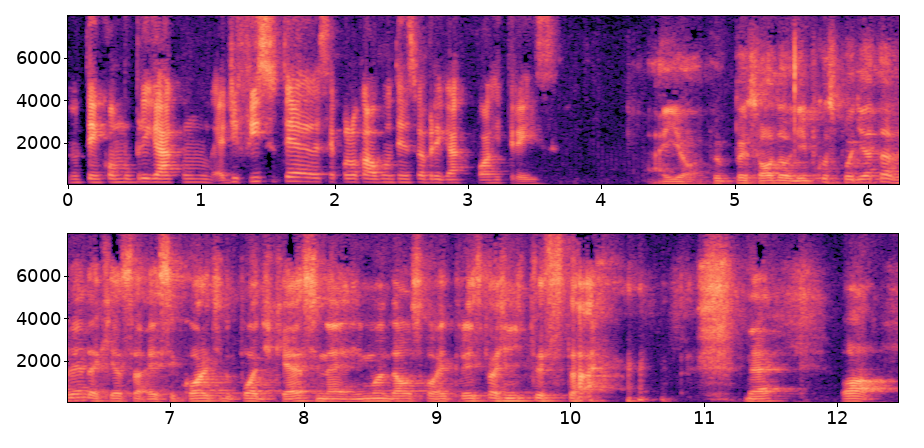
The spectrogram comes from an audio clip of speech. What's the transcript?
não tem como brigar com. É difícil ter, você colocar algum tênis para brigar com o Corre 3. Aí, ó, o pessoal da Olímpicos podia estar tá vendo aqui essa, esse corte do podcast, né? E mandar os Corre 3 para a gente testar, né? Ó,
